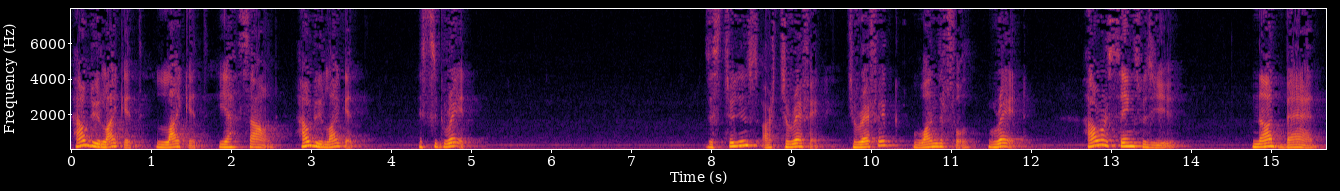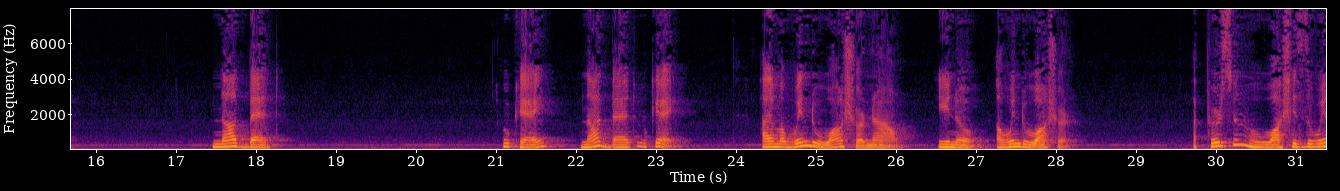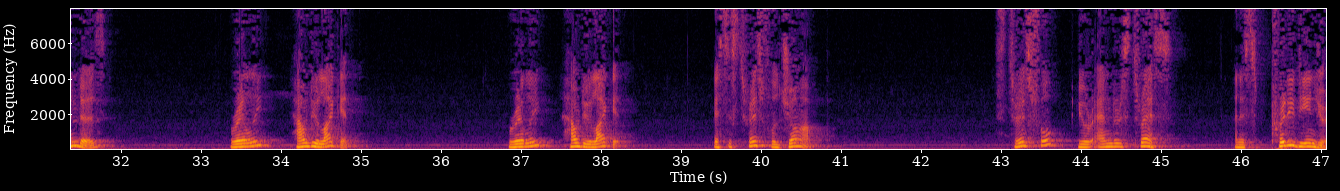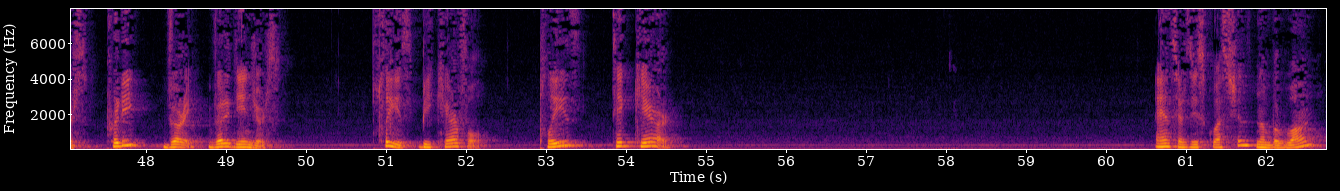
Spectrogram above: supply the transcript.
How do you like it? Like it. Yeah, sound. How do you like it? It's great. The students are terrific. Terrific, wonderful, great. How are things with you? Not bad. Not bad. Okay, not bad, okay. I am a window washer now. You know, a window washer. A person who washes the windows. Really? How do you like it? Really? How do you like it? It's a stressful job. Stressful, you're under stress. And it's pretty dangerous. Pretty, very, very dangerous. Please be careful. Please take care. Answer these questions. Number one,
